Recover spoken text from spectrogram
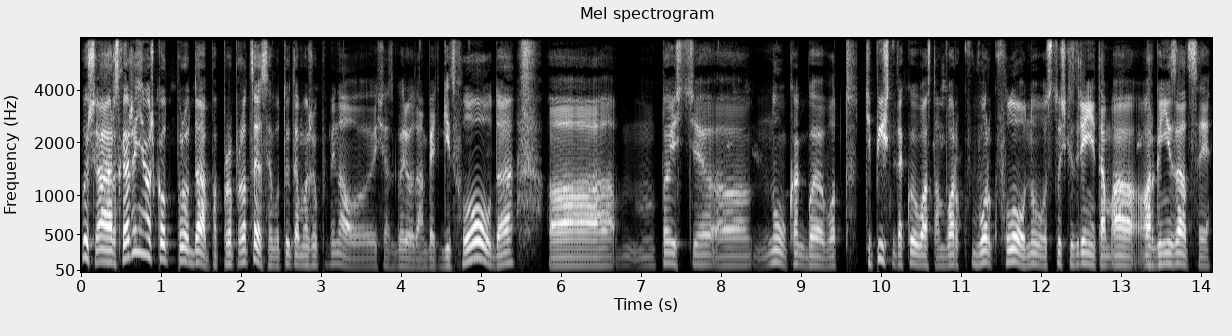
Слушай, а расскажи немножко вот про, да, про процессы. Вот ты там уже упоминал, сейчас говорю, там опять GitFlow, да. А, то есть, а, ну, как бы вот типичный такой у вас там work, workflow, ну, с точки зрения там а, организации,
